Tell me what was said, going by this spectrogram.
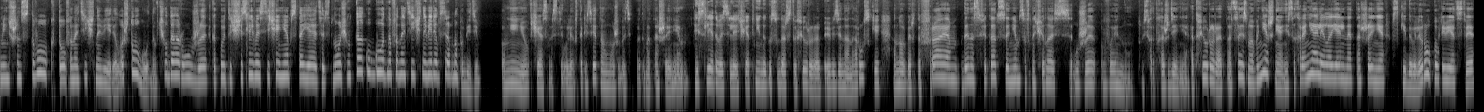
меньшинство, кто фанатично верил во что угодно, в чудо-оружие, какое-то счастливое стечение обстоятельств, ну, в общем, как угодно фанатично верил, все равно победим по мнению, в частности, более авторитетного, может быть, в этом отношении, исследователя, чья книга «Государство фюрера» переведена на русский, Норберта Фрая, денацификация немцев началась уже в войну. То есть отхождение от фюрера, от нацизма. Внешне они сохраняли лояльные отношения, вскидывали руку в приветствие,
